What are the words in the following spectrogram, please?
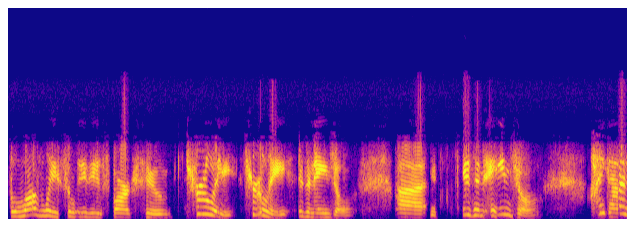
the lovely Sylvia Sparks, who truly, truly is an angel, uh, is an angel. I gotta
